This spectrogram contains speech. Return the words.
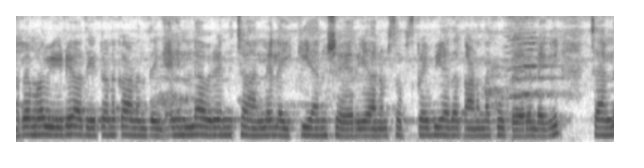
അപ്പോൾ നമ്മളെ വീഡിയോ ആദ്യമായിട്ടാണ് കാണുന്നത്. എല്ലാവരും എന്റെ ചാനൽ ലൈക്ക് ചെയ്യാനും ഷെയർ ചെയ്യാനും സബ്സ്ക്രൈബ് ചെയ്യാതെ കാണുന്ന കൂട്ടുകാരുണ്ടെങ്കിൽ ചാനൽ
